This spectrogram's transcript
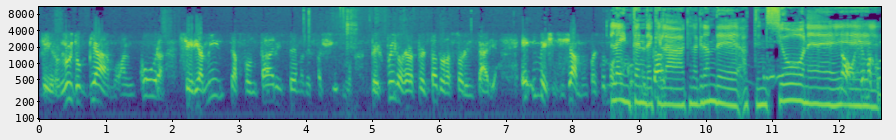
vero, noi dobbiamo ancora seriamente affrontare il tema del fascismo per quello che ha rappresentato la storia d'Italia e invece ci siamo in questo modo. Lei intende che la, che la, grande attenzione, no,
